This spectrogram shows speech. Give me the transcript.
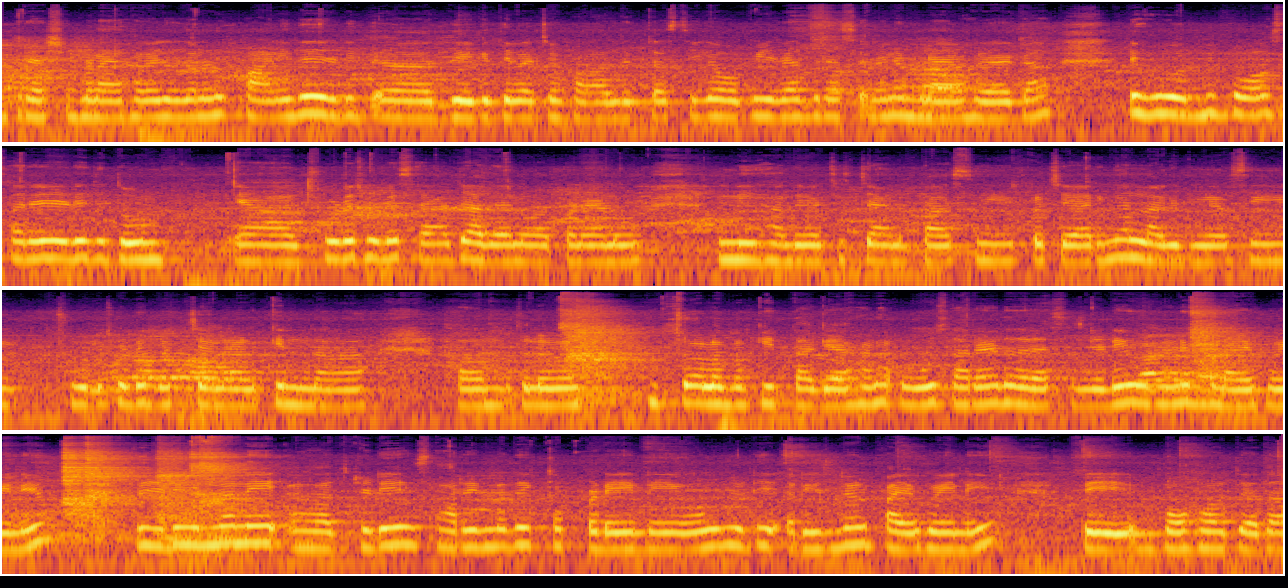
ਦ੍ਰਿਸ਼ ਬਣਾਇਆ ਹੋਇਆ ਜਦੋਂ ਉਹਨਾਂ ਨੂੰ ਪਾਣੀ ਦੇ ਜਿਹੜੀ ਦੇਗ ਦੇ ਵਿੱਚ ਵਾਲ ਦਿੱਤਾ ਸੀਗਾ, ਉਹ ਵੀ ਜਿਹੜਾ ਦ੍ਰਿਸ਼ ਇਹਨਾਂ ਨੇ ਬਣਾਇਆ ਹੋਇਆ ਹੈਗਾ। ਤੇ ਹੋਰ ਵੀ ਬਹੁਤ ਸਾਰੇ ਜਿਹੜੇ ਜਦੋਂ ਛੋਟੇ ਛੋਟੇ ਸਾਹਿਬਜ਼ਾਦਿਆਂ ਨੂੰ ਆਪਣਿਆਂ ਨੂੰ ਨੀਹਾਂ ਦੇ ਵਿੱਚ ਚੈਨਪਾ ਸੀ, ਕਚਹਿਰੀਆਂ ਲੱਗਦੀਆਂ ਸੀ ਛੋਟੇ ਛੋਟੇ ਬੱਚਿਆਂ ਨਾਲ ਕਿੰਨਾ ਮਤਲਬ ਜ਼ੁਲਮ ਕੀਤਾ ਗਿਆ ਹਨ, ਉਹ ਸਾਰੇ ਡਰੈਸ ਜਿਹੜੇ ਉਹਨਾਂ ਨੇ ਬਣਾਏ ਹੋਏ ਨੇ। ਤੇ ਜਿਹੜੇ ਇਹਨਾਂ ਨੇ ਜਿਹੜੇ ਸਾਰੇ ਇਹਨਾਂ ਦੇ ਕੱਪੜੇ ਨੇ, ਉਹ ਜਿਹੜੇ origignal ਪਾਏ ਹੋਏ ਨੇ ਤੇ ਬਹੁਤ ਜ਼ਿਆਦਾ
